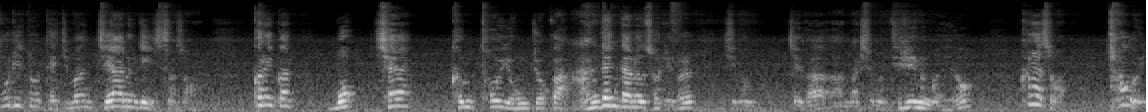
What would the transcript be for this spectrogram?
뿌리도 되지만 제하는 게 있어서. 그러니까 목체 금토 용조가 안 된다는 소리를 지금 제가 아, 말씀을 드리는 거예요. 그래서 청,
